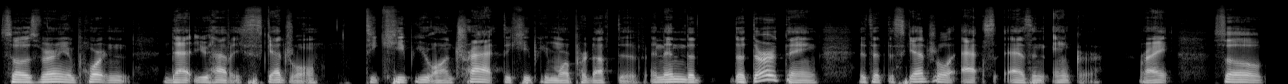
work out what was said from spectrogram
So it's very important that you have a schedule to keep you on track, to keep you more productive. And then the, the third thing is that the schedule acts as an anchor, right? So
